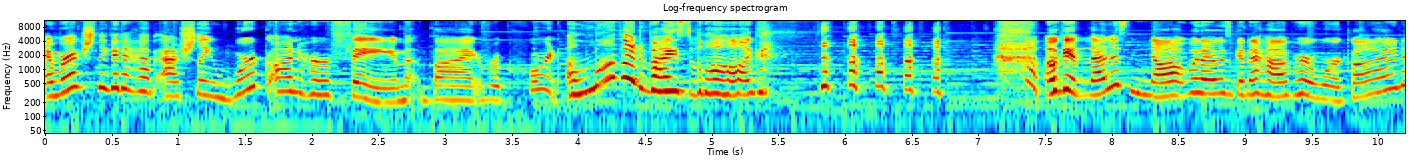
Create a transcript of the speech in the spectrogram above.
And we're actually going to have Ashly work on her fame by record a love advice vlog. okay, that is not what I was going to have her work on.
